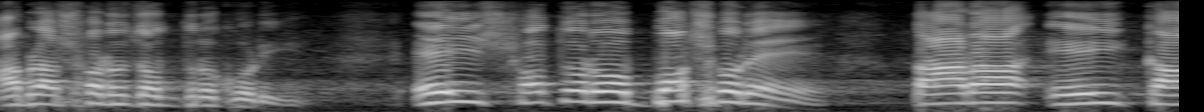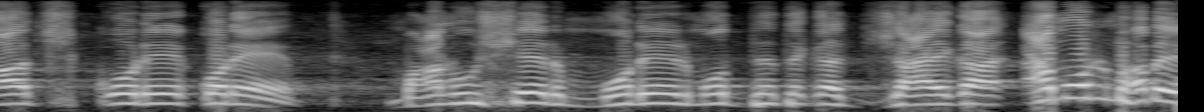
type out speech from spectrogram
আমরা ষড়যন্ত্র করি। এই সতেরো বছরে তারা এই কাজ করে করে মানুষের মনের মধ্যে থেকে জায়গা এমনভাবে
